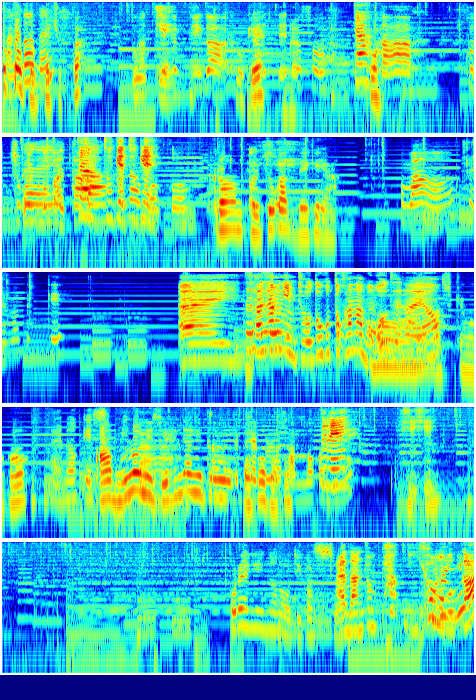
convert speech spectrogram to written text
호떡 몇 장난해? 개 줄까? 아, 두 개. 지금 네가 두 개? 날 때려서 자, 좋아. 나 곧 죽을 것 그래, 같아. 자, 두 개, 두 개. 먹어. 그럼 별조각 네 개야. 고마워. 잘 먹을게. 아이, 사장님 저도 호떡 하나 먹어도 어, 되나요? 맛있게 먹어. 잘 먹겠습니다. 아, 물론이지. 근데 먹어, 먹어. 그래. 히히. 호랭이는 어디 갔어? 아, 난 좀 팍 익혀 먹을까?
